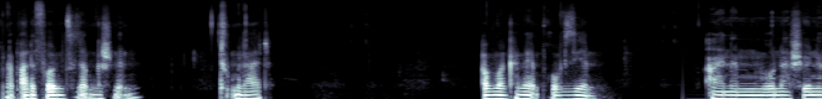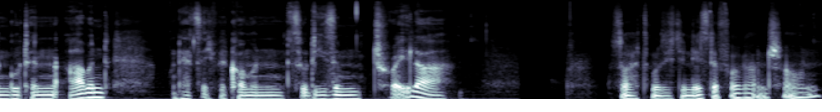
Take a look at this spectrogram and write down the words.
und habe alle Folgen zusammengeschnitten. Tut mir leid. Aber man kann ja improvisieren. Einen wunderschönen guten Abend und herzlich willkommen zu diesem Trailer. So, jetzt muss ich die nächste Folge anschauen.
